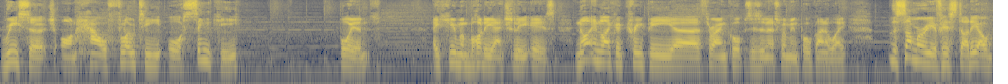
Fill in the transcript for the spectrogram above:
research on how floaty or sinky, buoyant, a human body actually is. Not in like a creepy uh, throwing corpses in a swimming pool kind of way. The summary of his study, I'll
